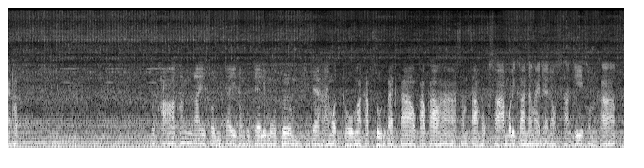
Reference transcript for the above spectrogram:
นะครับ ลูกค้าท่านใดสนใจทำกุญแจรีโมทเพิ่มกุญแจหายหมดโทรมาครับ 0899953363 บริการทั้งในและนอกสถานที่ขอบคุณครับ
